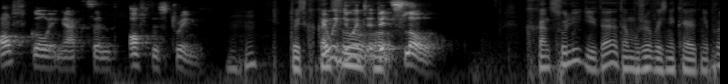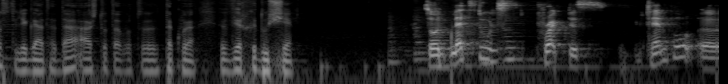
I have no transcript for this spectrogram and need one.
off-going accent off the string. Мгм. То есть к Can we do концу, it a э, bit slow? к концу лиги, да, там уже возникают не просто легато, да, а что-то вот э, такое вверх идущее. So let's do s- practice tempo. Uh,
